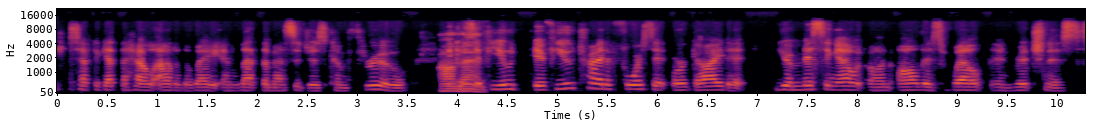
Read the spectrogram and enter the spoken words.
you just have to get the hell out of the way and let the messages come through Amen. because if you if you try to force it or guide it you're missing out on all this wealth and richness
